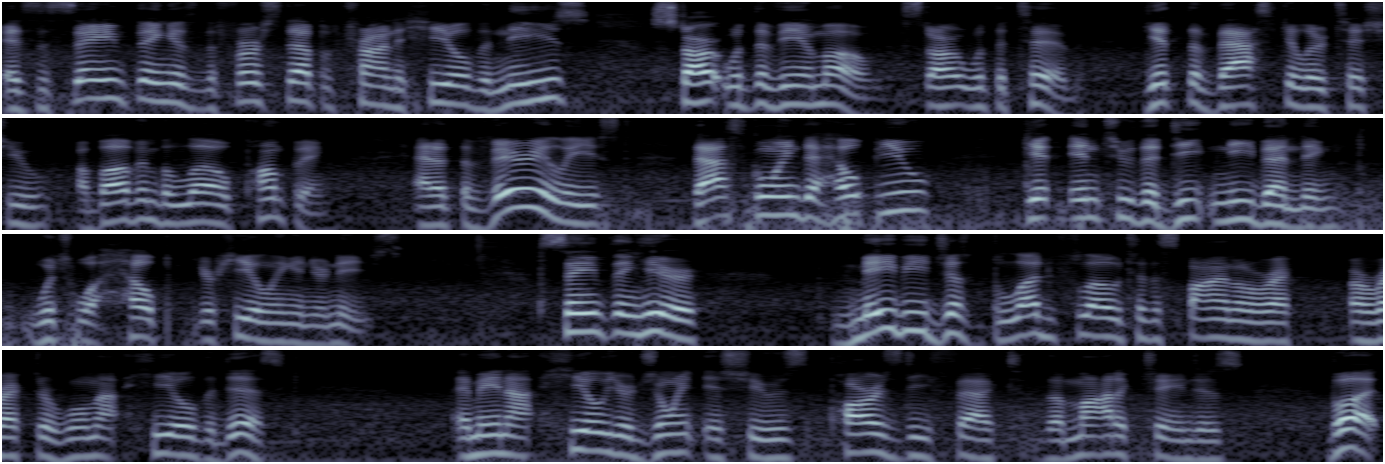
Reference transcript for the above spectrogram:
It's the same thing as the first step of trying to heal the knees. Start with the VMO, start with the tib. Get the vascular tissue above and below pumping. And at the very least, that's going to help you get into the deep knee bending, which will help your healing in your knees. Same thing here. Maybe just blood flow to the spinal erector will not heal the disc. It may not heal your joint issues, pars defect, the modic changes, but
